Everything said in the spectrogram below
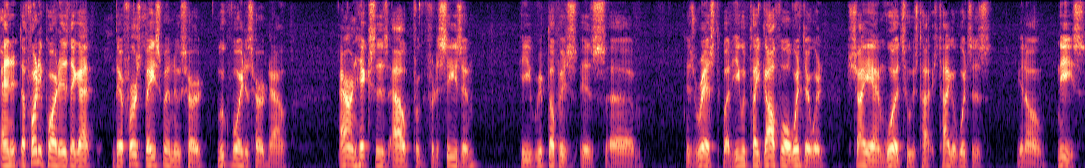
And the funny part is they got their first baseman who's hurt. Luke Voit is hurt now. Aaron Hicks is out for, for the season. He ripped up his his um his wrist, but he would play golf all winter with Cheyenne Woods, who is Ti- Tiger Woods' you know niece.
